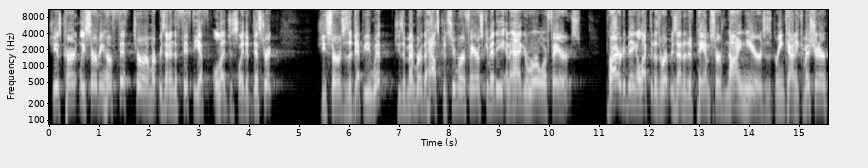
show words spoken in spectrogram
She is currently serving her fifth term representing the 50th Legislative District. She serves as a deputy whip. She's a member of the House Consumer Affairs Committee and Ag and Rural Affairs. Prior to being elected as a representative, Pam served nine years as Greene County Commissioner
